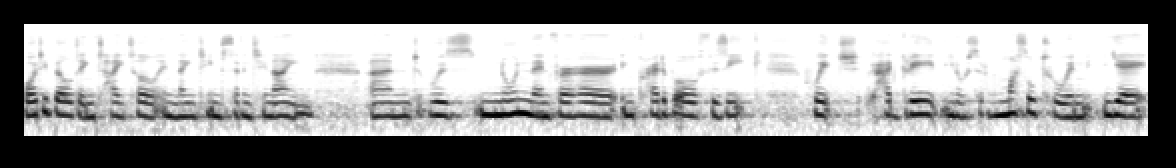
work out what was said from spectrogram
bodybuilding title in 1979 and was known then for her incredible physique which had great you know sort of muscle tone yet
